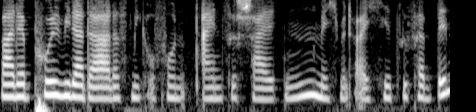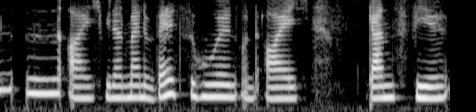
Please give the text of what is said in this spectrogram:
war der Pull wieder da, das Mikrofon einzuschalten, mich mit euch hier zu verbinden, euch wieder in meine Welt zu holen und euch ganz viel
